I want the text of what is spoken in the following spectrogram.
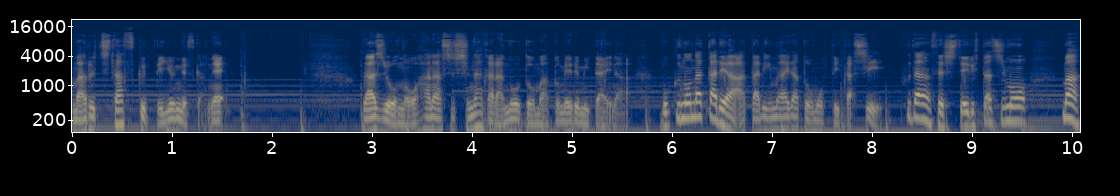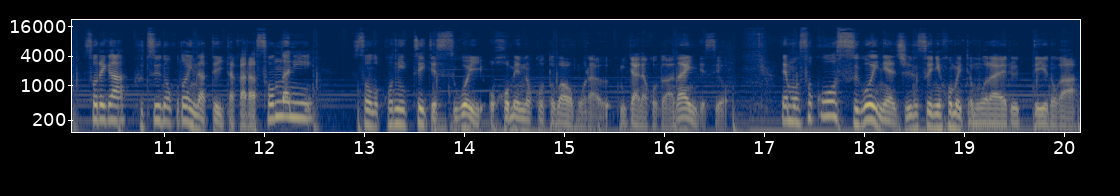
マルチタスクって言うんですかね。ラジオのお話ししながらノートをまとめるみたいな、僕の中では当たり前だと思っていたし、普段接している人たちも、まあ、それが普通のことになっていたから、そんなにその子についてすごいお褒めの言葉をもらうみたいなことはないんですよ。でもそこをすごいね、純粋に褒めてもらえるっていうのが、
